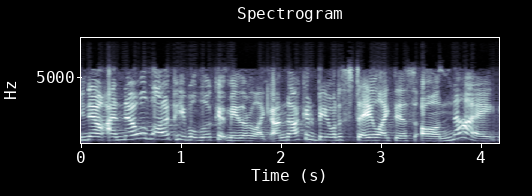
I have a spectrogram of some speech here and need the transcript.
you know, I know a lot of people look at me, they're like, I'm not going to be able to stay like this all night.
